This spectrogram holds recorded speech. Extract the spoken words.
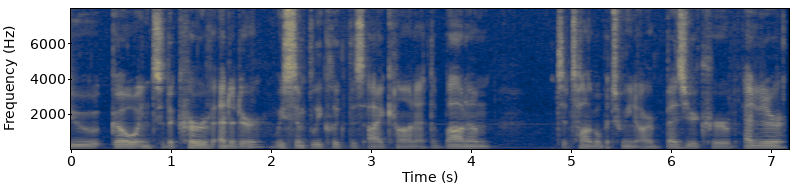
to go into the curve editor, we simply click this icon at the bottom to toggle between our Bezier curve editor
